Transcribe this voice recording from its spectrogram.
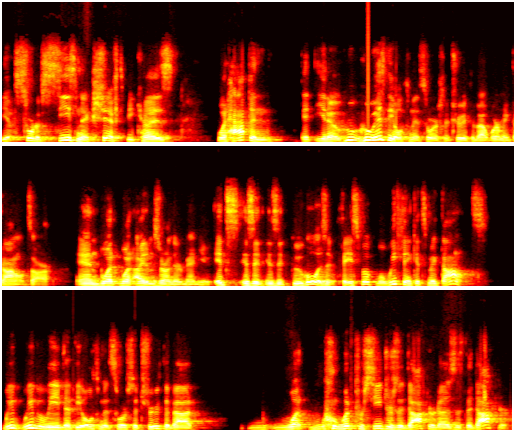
you know, sort of seismic shift because what happened, it, you know, who, who is the ultimate source of truth about where McDonald's are and what, what items are on their menu? It's, is, it, is it Google? Is it Facebook? Well, we think it's McDonald's. We, we believe that the ultimate source of truth about what what procedures a doctor does is the doctor.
